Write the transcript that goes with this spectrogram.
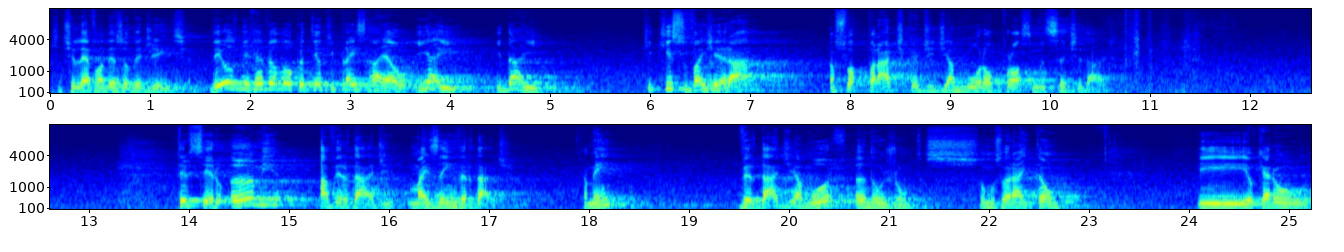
que te levam à desobediência. Deus me revelou que eu tenho que ir para Israel. E aí? E daí? O que, que isso vai gerar na sua prática de, de amor ao próximo de santidade? Terceiro, ame a verdade, mas em verdade. Amém? Verdade e amor andam juntos. Vamos orar então? E eu quero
